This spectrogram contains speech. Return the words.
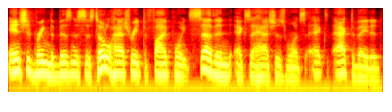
and should bring the business's total hash rate to 5.7 exahashes once ex- activated.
